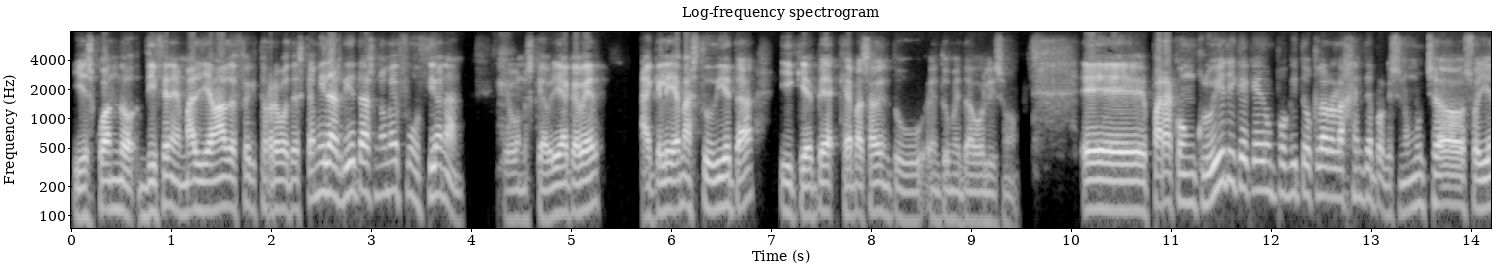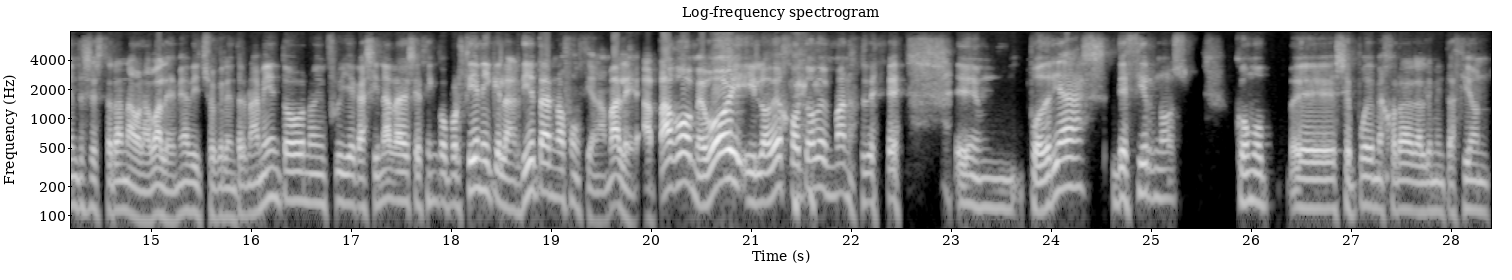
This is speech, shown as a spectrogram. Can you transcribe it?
Y es cuando dicen el mal llamado efecto rebote, es que a mí las dietas no me funcionan. Que bueno, es que habría que ver a qué le llamas tu dieta y qué, ha pasado en tu, en tu metabolismo. Eh, para concluir y que quede un poquito claro a la gente, porque si no muchos oyentes estarán ahora, vale, me ha dicho que el entrenamiento no influye casi nada, ese 5%, y que las dietas no funcionan, vale, apago, me voy y lo dejo todo en manos de... Em, ¿Podrías decirnos cómo eh, se puede mejorar la alimentación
